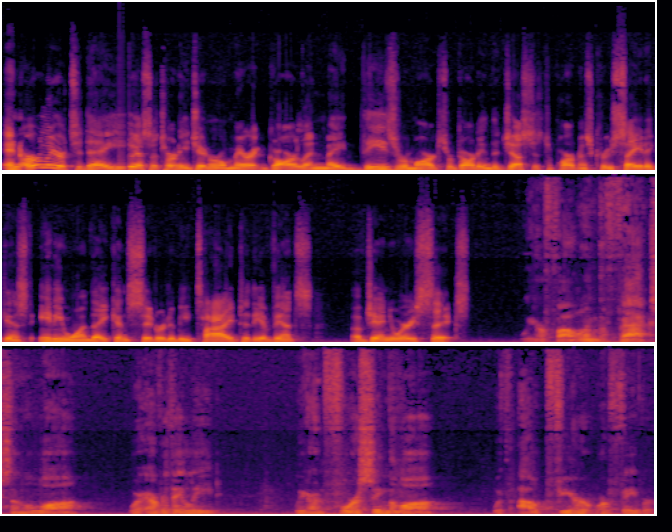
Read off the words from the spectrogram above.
And earlier today, U.S. Attorney General Merrick Garland made these remarks regarding the Justice Department's crusade against anyone they consider to be tied to the events of January 6th. We are following the facts and the law wherever they lead. We are enforcing the law without fear or favor.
